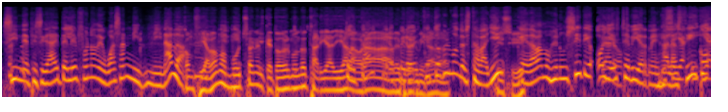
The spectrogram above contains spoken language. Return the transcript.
sin necesidad de teléfono, de WhatsApp ni, ni nada. Confiábamos mucho en el que todo el mundo estaría allí a la hora pero, pero es que todo el mundo estaba allí, Sí, sí. quedábamos en un sitio, oye, Claro. este viernes a Y las se- y- y 5 aquí.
